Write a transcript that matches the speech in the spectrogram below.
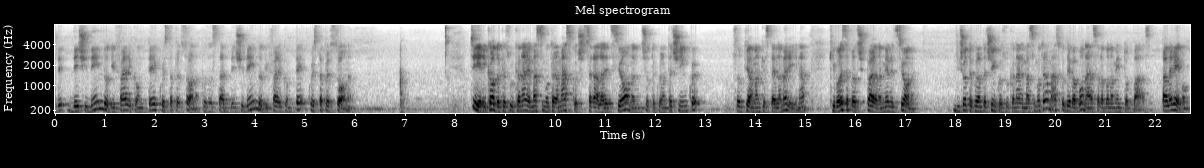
de- decidendo di fare con te questa persona, cosa sta decidendo di fare con te questa persona. Sì, ricordo che sul canale Massimo Teramasco ci sarà la lezione alle 18.45, salutiamo anche Stella Marina, chi volesse partecipare alla mia lezione 18.45 sul canale Massimo Teramasco deve abbonarsi all'abbonamento base. Parleremo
